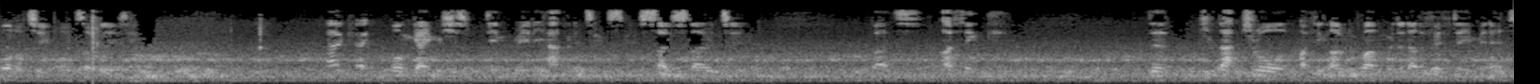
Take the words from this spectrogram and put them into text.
one or two points off losing. Okay. One game which just didn't really happen. It was, so slow too. But I think the that draw, I think I would have won with another 15 minutes.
